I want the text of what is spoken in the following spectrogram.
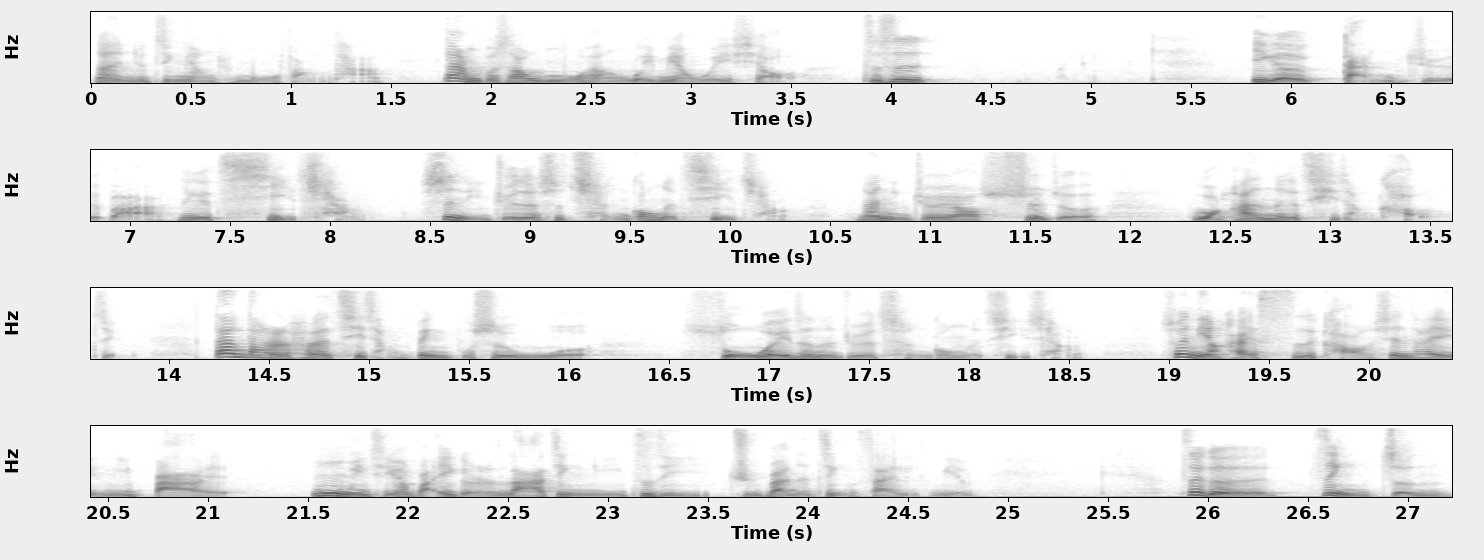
那你就尽量去模仿他。当然不是要模仿惟妙惟肖，只是。一个感觉吧，那个气场是你觉得是成功的气场，那你就要试着往他的那个气场靠近。但当然，他的气场并不是我所谓真的觉得成功的气场，所以你要开始思考：现在你把莫名其妙把一个人拉进你自己举办的竞赛里面，这个竞争，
